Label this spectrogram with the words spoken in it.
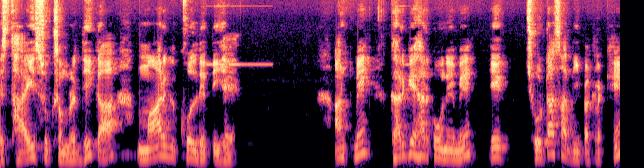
स्थायी सुख समृद्धि का मार्ग खोल देती है। अंत में, घर के हर कोने में एक छोटा सा दीपक रखें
